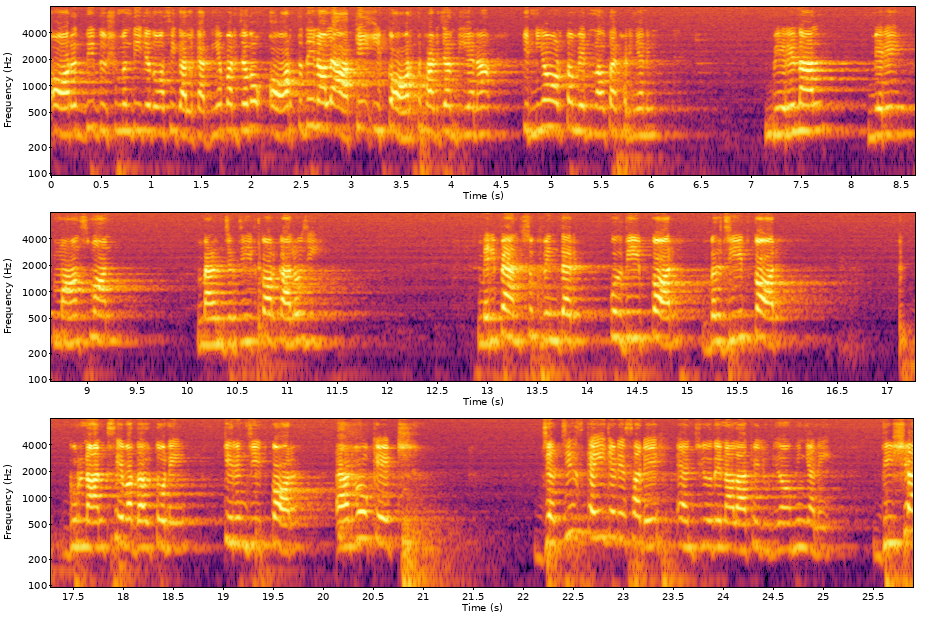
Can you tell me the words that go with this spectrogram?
ਔਰਤ ਦੀ ਦੁਸ਼ਮਣ ਦੀ ਜਦੋਂ ਅਸੀਂ ਗੱਲ ਕਰਦੀ ਹਾਂ, ਪਰ ਜਦੋਂ ਔਰਤ ਦੇ ਨਾਲ ਆ ਕੇ ਇੱਕ ਔਰਤ ਖੜ ਜਾਂਦੀ ਹੈ ਨਾ, ਕਿੰਨੀਆਂ ਔਰਤਾਂ ਮੇਰੇ ਨਾਲ ਤਾਂ ਖੜੀਆਂ ਨੇ। ਮੇਰੇ ਨਾਲ ਮੇਰੇ ਮਾਨ ਸਮਾਨ ਮੈਡਮ ਜਗਜੀਤ ਕੌਰ ਕਾਲੋ ਜੀ, ਮੇਰੀ ਭੈਣ ਸੁਖਵਿੰਦਰ, ਕੁਲਦੀਪ ਕੌਰ, ਬਲਜੀਤ ਕੌਰ, ਗੁਰੂ ਨਾਨਕ ਸੇਵਾ ਦਲ ਤੋਂ ਨੇ ਕਿਰਨਜੀਤ ਕੌਰ, ਐਡਵੋਕੇਟ ਜੱਜਿਸ ਕਈ ਜਿਹੜੇ ਸਾਡੇ ਐਨਜੀਓ ਦੇ ਨਾਲ ਆ ਕੇ ਜੁੜੀਆਂ ਹੋਈਆਂ ਨੇ। ਦਿਸ਼ਾ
